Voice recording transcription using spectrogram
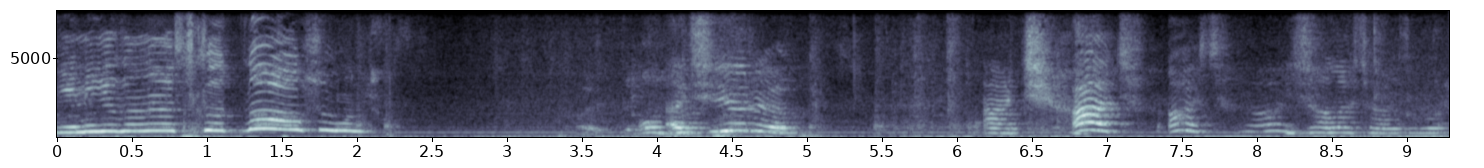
Yeni yılınız kutlu olsun. Açıyorum. Aç. Aç. Aç. İnşallah şarjı var.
